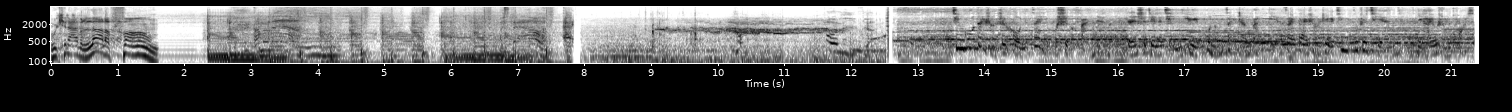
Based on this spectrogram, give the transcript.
We can have a lot of fun. I'm a man. A style. 金箍戴上之后，你再也不是个凡人，人世间的情欲不能再沾半点。在戴上这个金箍之前，你还有什么话想？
